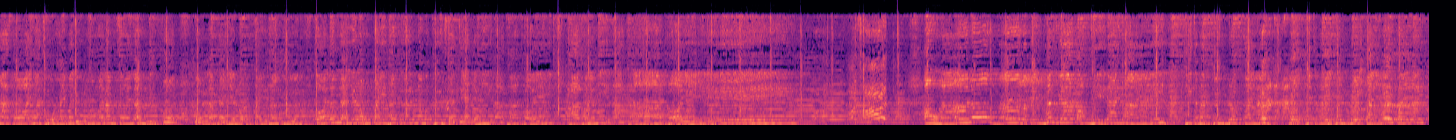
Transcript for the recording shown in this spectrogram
มาซอยมาช่วยมาดูมาลำซอยลำลือก่อนก่อนลำไหนอย่าลงไปทางอื่นก่อนลำไหนอย่าลงไปทางอื่นแล้วเมื่อคืนสะเจียนย่ามีหน้าท่าถอยท่าถอยย่ามี องพี่ได้ไหมที่จะพาไปขึ้นรถไฟเลยเลิกที่จะพาไปขึ้นรถไฟเลยไปเลยไป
